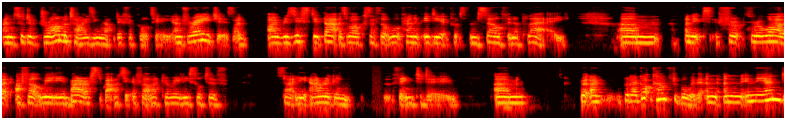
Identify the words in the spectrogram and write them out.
and sort of dramatizing that difficulty. And for ages, I I resisted that as well because I thought, what kind of idiot puts themselves in a play? Um, and it's for for a while I, felt really embarrassed about it. It felt like a really sort of slightly arrogant thing to do. Um, but I but I got comfortable with it, and and in the end,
